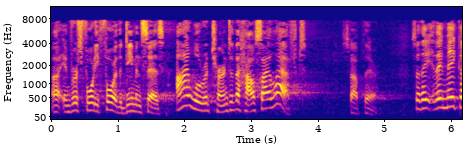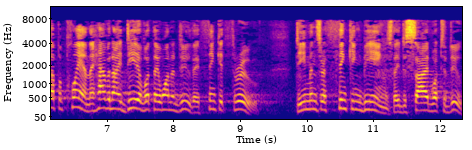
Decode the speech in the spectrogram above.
Uh, in verse 44, the demon says, I will return to the house I left. Stop there. So they, they make up a plan. They have an idea of what they want to do. They think it through. Demons are thinking beings. They decide what to do.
